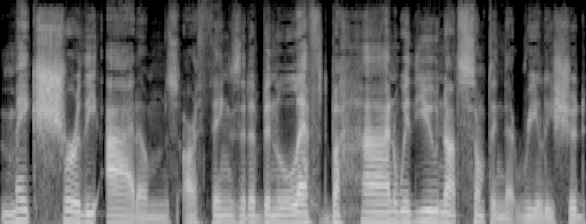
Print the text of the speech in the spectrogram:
make sure the items are things that have been left behind with you, not something that really should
